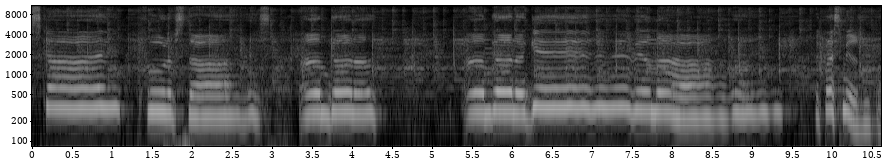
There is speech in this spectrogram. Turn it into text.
sky full of stars. I'm gonna, I'm gonna give you my heart. É que parece mesmo, pá.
